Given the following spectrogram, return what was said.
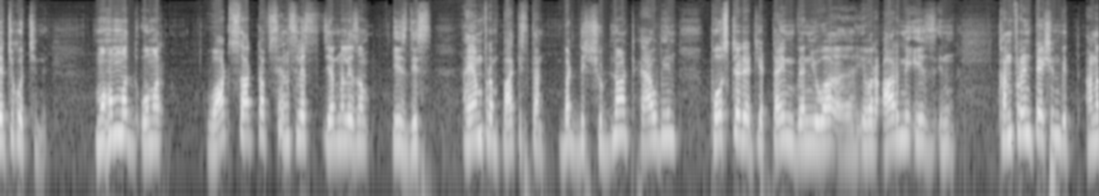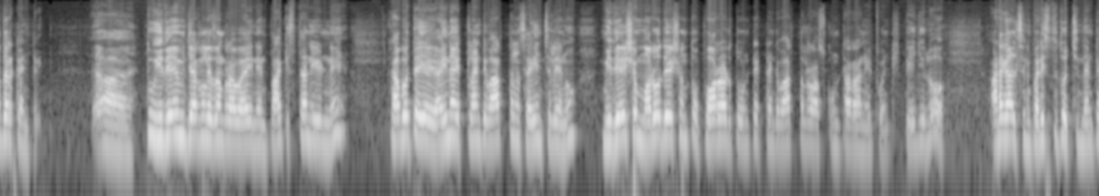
చర్చకొచ్చింది. Mohammad Umar what sort of senseless journalism is this I from Pakistan but this should not have been posted at a time when your your army is in confrontation with another country తూ ఇదేం జర్నలిజం రాబాయ్ నేను పాకిస్తానీయుడిని కాకపోతే అయినా ఇట్లాంటి వార్తలను సహించలేను. మీ దేశం మరో దేశంతో పోరాడుతూ ఉంటే ఇట్లాంటి వార్తలు రాసుకుంటారా అనేటువంటి స్టేజీలో అడగాల్సిన పరిస్థితి వచ్చిందంటే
